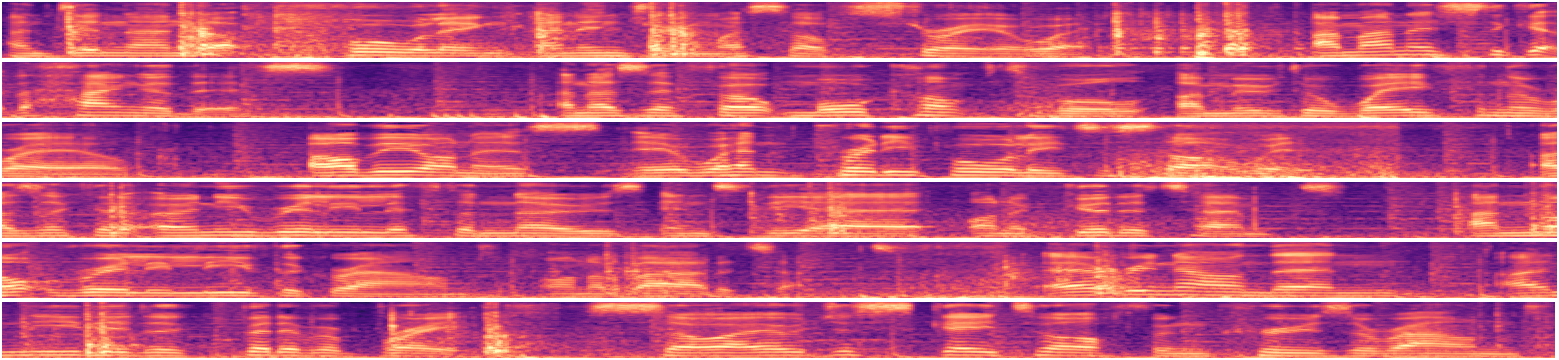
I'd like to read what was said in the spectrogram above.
and didn't end up falling and injuring myself straight away. I managed to get the hang of this, and as I felt more comfortable, I moved away from the rail. I'll be honest, it went pretty poorly to start with, as I could only really lift the nose into the air on a good attempt and not really leave the ground on a bad attempt. Every now and then I needed a bit of a break, so I would just skate off and cruise around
